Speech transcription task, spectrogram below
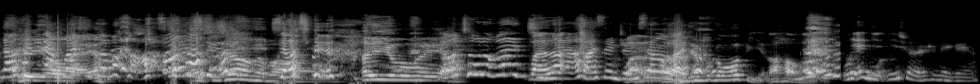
难怪你俩关系那么好，是这样的吗？小曲，哎呦喂呀！聊出了问题完了，呀。发现真相了相他已经不跟我比了，好吗？我哎，你你选的是哪个呀？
